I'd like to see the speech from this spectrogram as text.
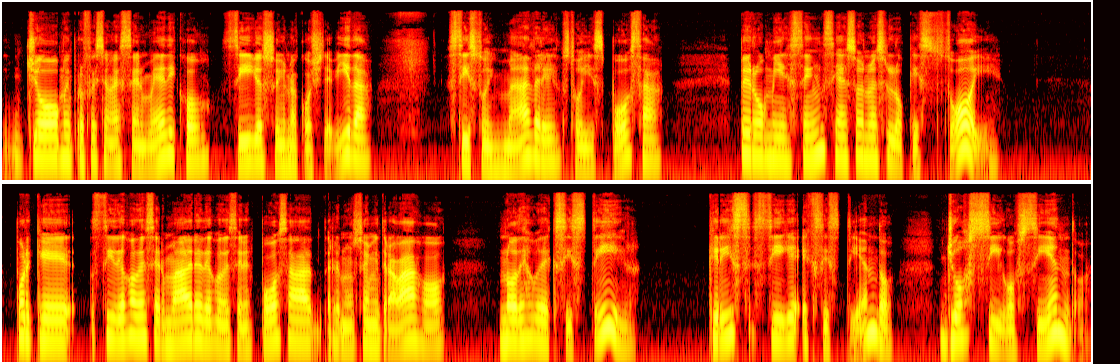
yo, mi profesión es ser médico, sí, yo soy una coach de vida, sí, soy madre, soy esposa, pero mi esencia eso no es lo que soy. Porque si dejo de ser madre, dejo de ser esposa, renuncio a mi trabajo, no dejo de existir. Chris sigue existiendo. Yo sigo siendo.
